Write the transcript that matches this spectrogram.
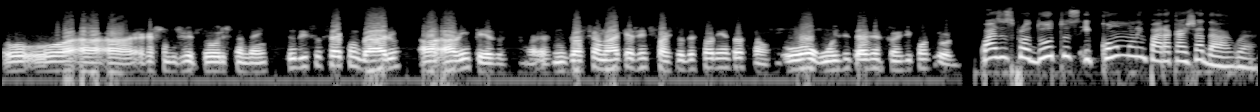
Ou, ou a, a, questão dos vetores também. Tudo isso secundário à, à, limpeza. É nos acionar que a gente faz toda essa orientação, ou algumas intervenções de controle. Quais os produtos e como limpar a caixa d'água?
